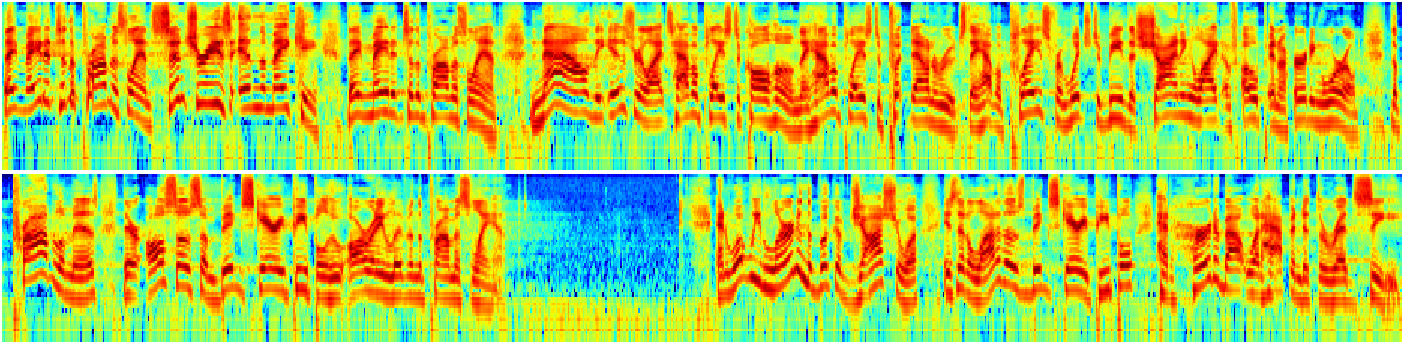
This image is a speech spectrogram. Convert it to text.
They made it to the promised land. Centuries in the making, they made it to the promised land. Now the Israelites have a place to call home. They have a place to put down roots. They have a place from which to be the shining light of hope in a hurting world. The problem is there are also some big, scary people who already live in the promised land. And what we learn in the book of Joshua is that a lot of those big, scary people had heard about what happened at the Red Sea.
